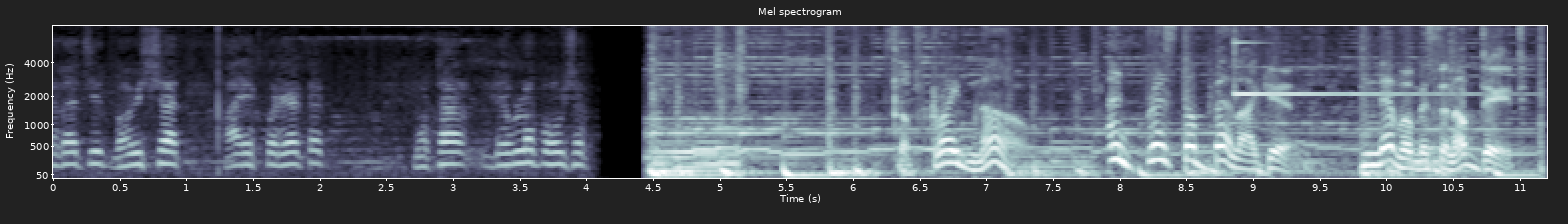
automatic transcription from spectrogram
कदाचित भविष्यात हा एक पर्यटक मोठा डेव्हलप होऊ शकतो. सबस्क्राईब ना and press the bell icon never miss an update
